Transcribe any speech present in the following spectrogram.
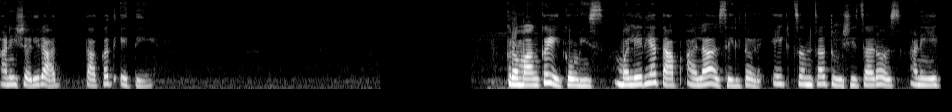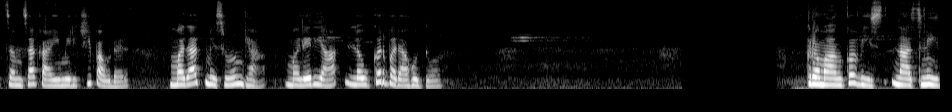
आणि शरीरात ताकद येते. क्रमांक एकोणीस. मलेरिया ताप आला असेल तर एक चमचा तुळशीचा रस आणि एक चमचा काळी मिरची पावडर. मधात मिसळून घ्या. मलेरिया लवकर बरा होतो. क्रमांक वीस. नाचणीत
